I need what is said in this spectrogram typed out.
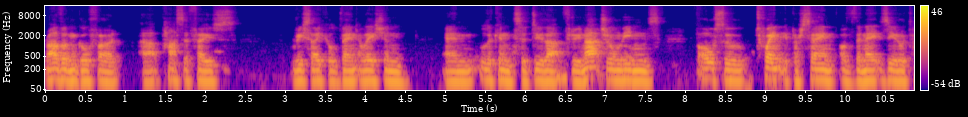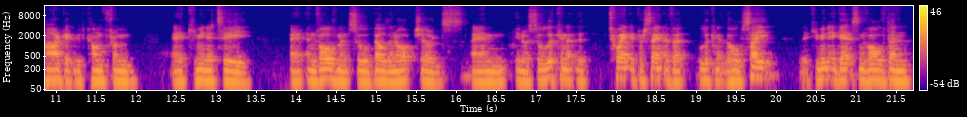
rather than go for a passive house recycled ventilation and looking to do that through natural means, but also 20% of the net zero target would come from uh, community uh, involvement. So building orchards, and you know, so looking at the 20% of it, looking at the whole site, the community gets involved in.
